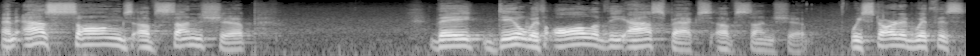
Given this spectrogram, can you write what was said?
And as songs of sonship, they deal with all of the aspects of sonship. We started with this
